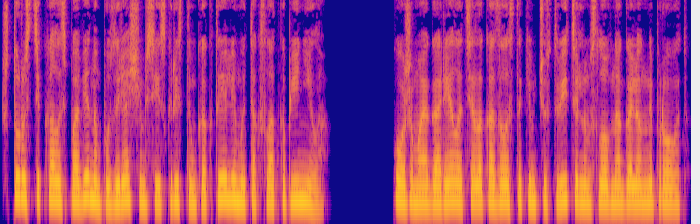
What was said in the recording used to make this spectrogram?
что растекалось по венам пузырящимся искристым коктейлем и так сладко пьянило. Кожа моя горела, тело казалось таким чувствительным, словно оголенный провод.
